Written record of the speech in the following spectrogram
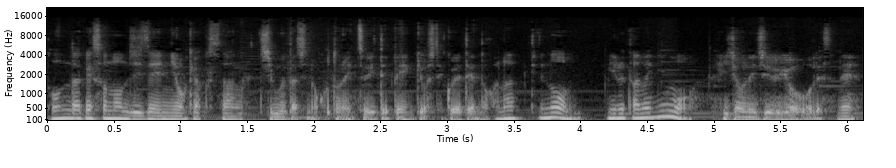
どんだけその事前にお客さん自分たちのことについて勉強してくれてるのかなっていうのを見るためにも非常に重要ですね。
